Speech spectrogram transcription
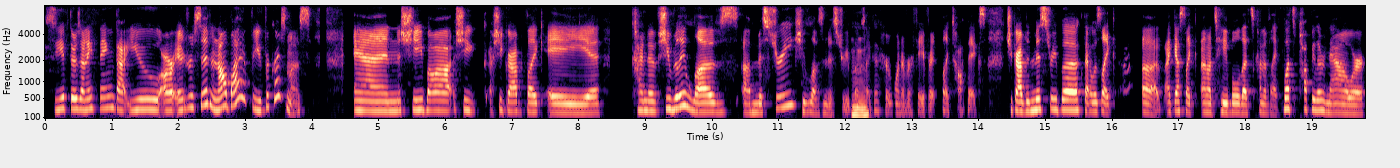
see if there's anything that you are interested in and i'll buy it for you for christmas. And she bought she she grabbed like a kind of she really loves uh, mystery. She loves mystery books Mhm. like her one of her favorite like topics. She grabbed a mystery book that was like uh i guess like on a table that's kind of like what's popular now? or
